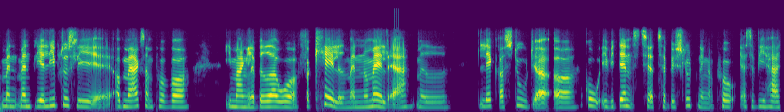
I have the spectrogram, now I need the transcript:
man, man bliver lige pludselig øh, opmærksom på, hvor i mangel af bedre ord, forkælet man normalt er med lækre studier og god evidens til at tage beslutninger på. Altså vi har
